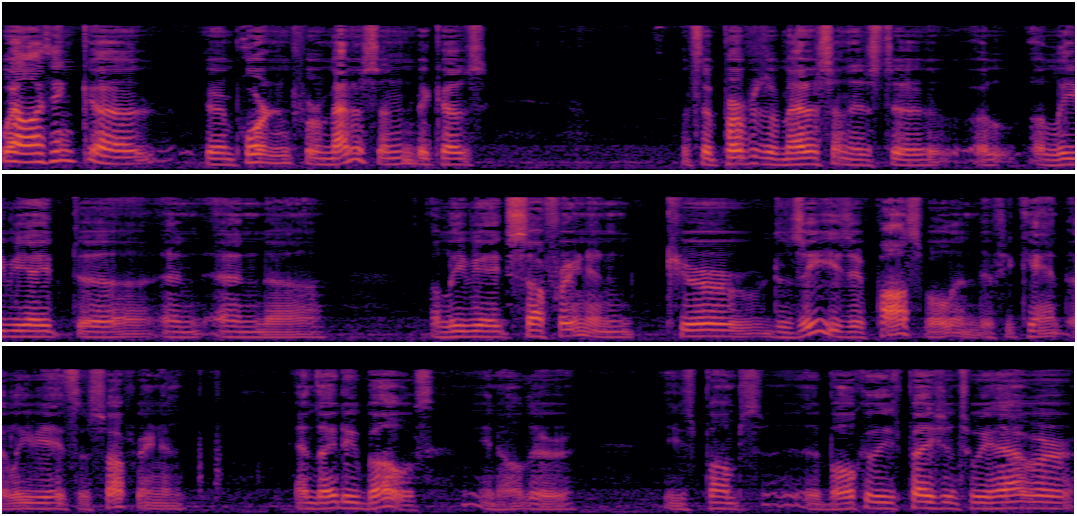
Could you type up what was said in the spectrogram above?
Well, I think uh, they're important for medicine because if the purpose of medicine is to alleviate uh, and and uh, alleviate suffering and cure disease if possible, and if you can't alleviate the suffering, and and they do both. You know, they're these pumps. The bulk of these patients we have are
